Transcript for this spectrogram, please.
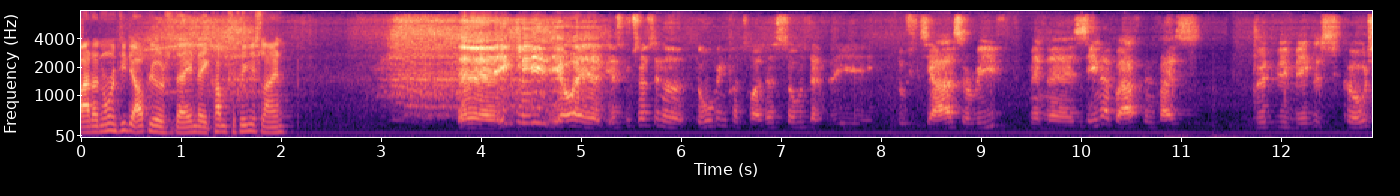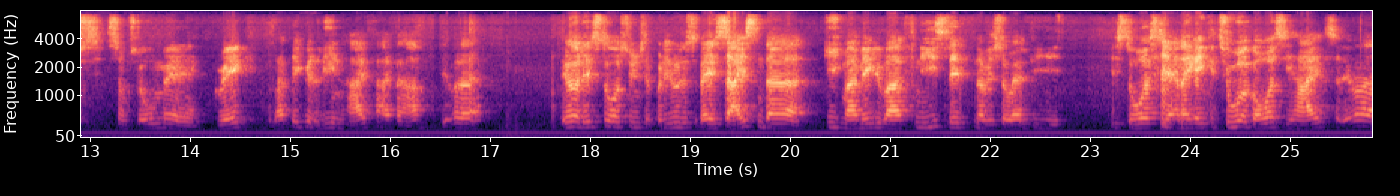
var der nogle af de der oplevelser derinde, da I kom til finish line? Øh, ikke lige, jo, jeg, jeg skulle så til noget dopingkontrol, der så man den i Lucy Charles og Reef, men øh, senere på aftenen faktisk mødte vi Mikkels coach, som stod med Greg, og der fik vi da lige en high five af ham. Det var, det var lidt stort, synes jeg, fordi nu er det tilbage i 16, der gik mig og Mikkel bare fnise lidt, når vi så alle de, de store stjerner ikke rigtig ture gå over og sige hej, så det var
